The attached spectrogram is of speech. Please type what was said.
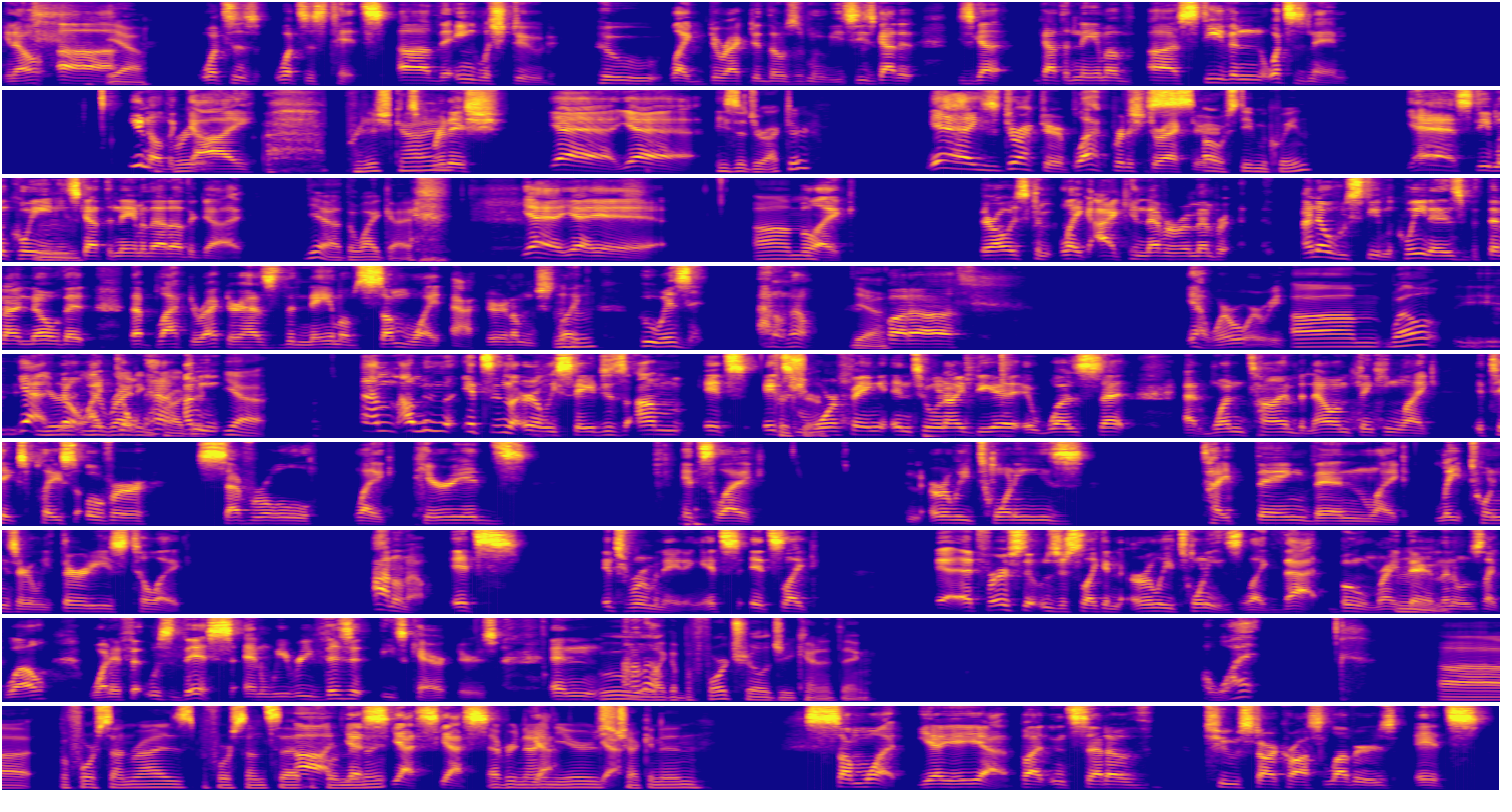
You know? Uh, yeah. What's his What's his tits? Uh, the English dude who like directed those movies. He's got it. He's got got the name of uh Stephen. What's his name? You know the Brit- guy. British He's guy. British. Yeah, yeah, He's a director. yeah. He's a director, black British director. Oh, Steve McQueen. Yeah, Steve McQueen. Hmm. He's got the name of that other guy. Yeah, the white guy. Yeah, yeah, yeah, yeah. um, But like, they're always com- like I can never remember. I know who Steve McQueen is, but then I know that that black director has the name of some white actor, and I'm just like, mhm. who is it? I don't know. yeah. But uh, yeah, where were we? Um. Well. Yeah. Your, no, your I don't writing have- I mean- yeah. I'm, I'm in. The, it's in the early stages. Um, it's it's sure. morphing into an idea. It was set at one time, but now I'm thinking like it takes place over several like periods. It's like an early twenties type thing, then like late twenties, early thirties to like I don't know. It's it's ruminating. It's it's like at first it was just like an early 20s like that boom right there Mm. and then it was like well what if it was this and we revisit these characters and Ooh, i don't know like a before trilogy kind of thing. a what Uh, before sunrise, before sunset, ah before yes midnight. yes yes Every nine Yeah, years, yeah. checking in. somewhat yeah yeah yeah but instead of two star-crossed lovers it's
